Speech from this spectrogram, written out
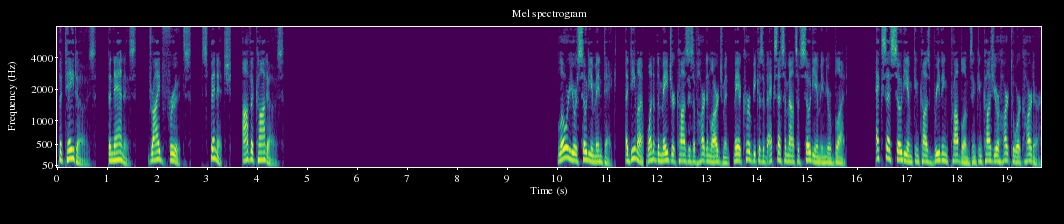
potatoes, bananas, dried fruits, spinach, avocados. Lower your sodium intake. Edema, one of the major causes of heart enlargement, may occur because of excess amounts of sodium in your blood. Excess sodium can cause breathing problems and can cause your heart to work harder.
